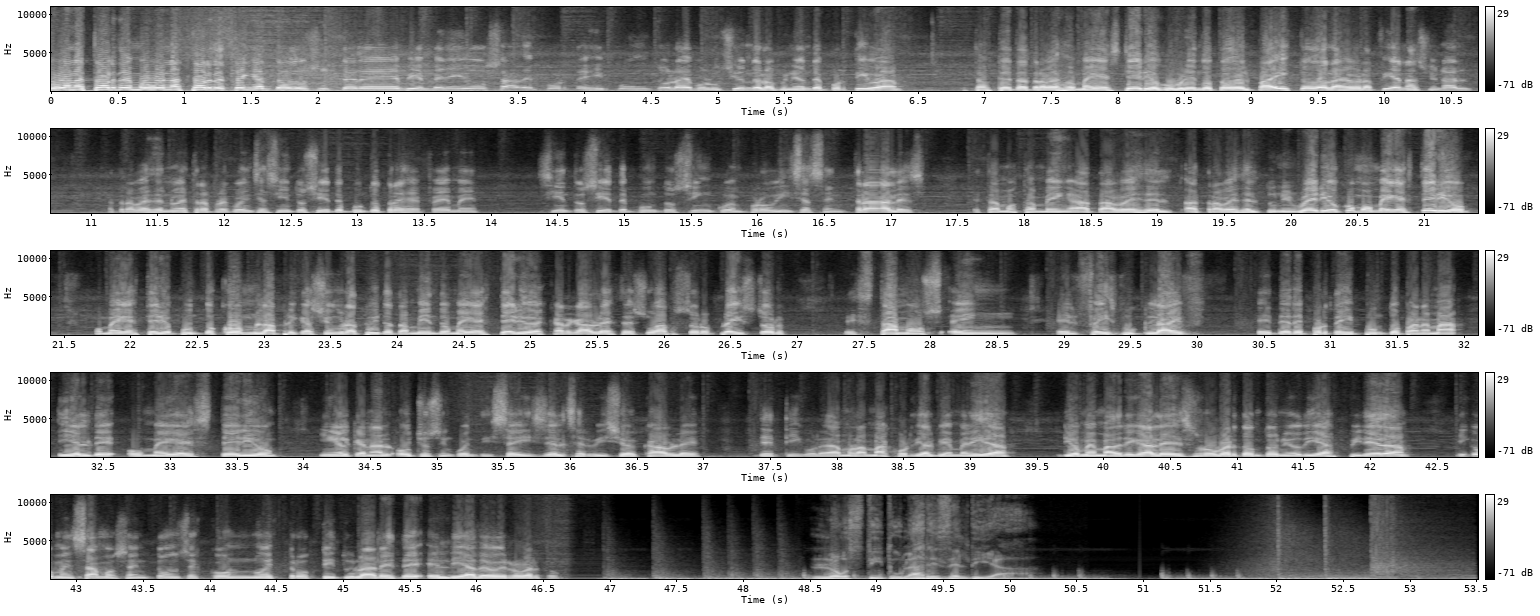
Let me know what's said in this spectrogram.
Muy buenas tardes, muy buenas tardes. Tengan todos ustedes bienvenidos a Deportes y Punto, la evolución de la opinión deportiva. Está usted a través de Omega Estéreo, cubriendo todo el país, toda la geografía nacional, a través de nuestra frecuencia 107.3 FM, 107.5 en provincias centrales. Estamos también a través del, a través del Tuning Radio como Omega Estéreo, omegaestereo.com, la aplicación gratuita también de Omega Estéreo, descargable desde su App Store o Play Store Estamos en el Facebook Live eh, de Deportes y Punto Panamá y el de Omega Estéreo y en el canal 856 del servicio de cable de Tigo. Le damos la más cordial bienvenida. Diome Madrigales, Roberto Antonio Díaz Pineda y comenzamos entonces con nuestros titulares del día de hoy, Roberto. Los titulares del día.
